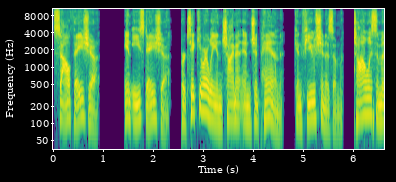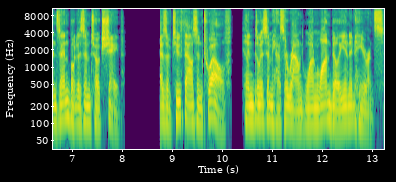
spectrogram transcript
South Asia. In East Asia, particularly in China and Japan, Confucianism, Taoism and Zen Buddhism took shape. As of 2012, Hinduism has around 1 1 billion adherents.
